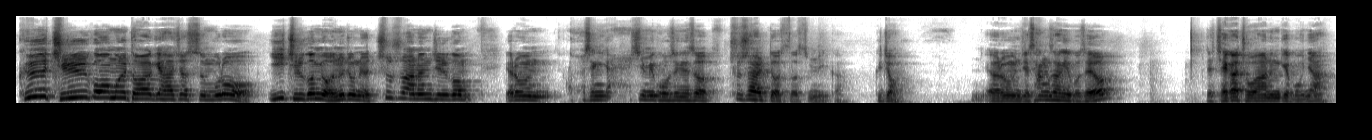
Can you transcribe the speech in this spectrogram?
그 즐거움을 더하게 하셨으므로 이 즐거움이 어느 정도냐? 추수하는 즐거움. 여러분 고생 열심히 고생해서 추수할 때 어떻습니까? 그죠? 여러분 이제 상상해 보세요. 제가 좋아하는 게 뭐냐?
